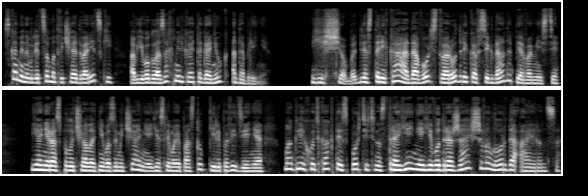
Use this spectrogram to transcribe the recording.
с каменным лицом отвечает дворецкий, а в его глазах мелькает огонек одобрения. Еще бы, для старика довольство Родрика всегда на первом месте. Я не раз получала от него замечания, если мои поступки или поведение могли хоть как-то испортить настроение его дрожайшего лорда Айронса.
